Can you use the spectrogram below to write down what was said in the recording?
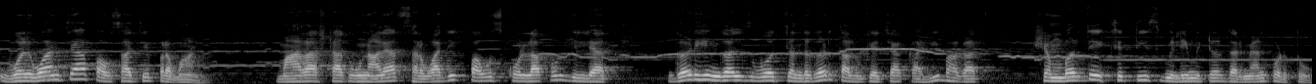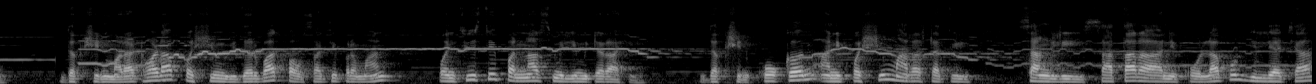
वळवांच्या पावसाचे प्रमाण. महाराष्ट्रात उन्हाळ्यात सर्वाधिक पाऊस कोल्हापूर जिल्ह्यात गडहिंगल्ज व चंदगड तालुक्याच्या काही भागात शंभर ते एकशे तीस मिलीमीटर दरम्यान पडतो. दक्षिण मराठवाडा पश्चिम विदर्भात पावसाचे प्रमाण पंचवीस ते पन्नास मिलीमीटर आहे. दक्षिण कोकण आणि पश्चिम महाराष्ट्रातील सांगली सातारा आणि कोल्हापूर जिल्ह्याच्या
